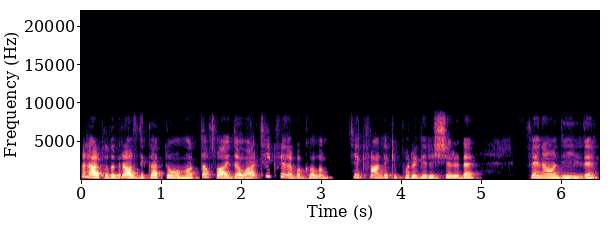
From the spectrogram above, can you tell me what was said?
Alarko'da biraz dikkatli olmakta fayda var. Tekfen'e bakalım. Tekfen'deki para girişleri de fena değildi.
